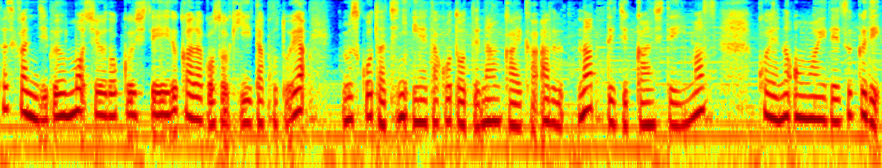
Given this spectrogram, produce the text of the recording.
確かに自分も収録しているからこそ聞いたことや息子たちに言えたことって何回かあるなって実感しています。声の思い出作り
